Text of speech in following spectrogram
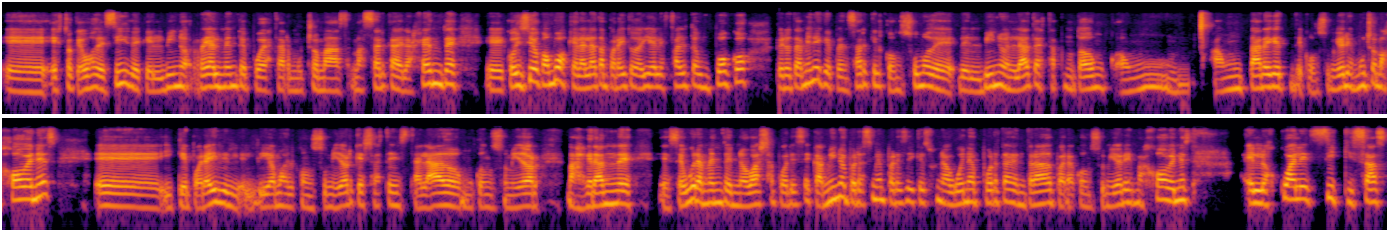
eh, esto que vos decís, de que el vino realmente puede estar mucho más, más cerca de la gente. Eh, coincido con vos que a la lata por ahí todavía le falta un poco, pero también hay que pensar que el consumo del vino en lata está apuntado a un, a un target de consumidores mucho más jóvenes eh, y que por ahí, digamos, el consumidor que ya está instalado, un consumidor más grande, seguramente no vaya por ese camino, pero sí me parece que es una buena puerta de entrada para consumidores más jóvenes en los cuales sí quizás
